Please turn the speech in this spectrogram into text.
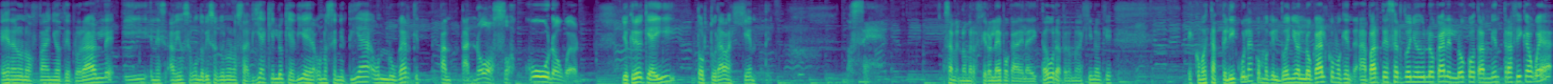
Eran unos baños deplorables y en ese- había un segundo piso que uno no sabía qué es lo que había. Era- uno se metía a un lugar que pantanoso, oscuro, weón. Yo creo que ahí torturaban gente. No sé. O sea, no me refiero a la época de la dictadura, pero me imagino que es como estas películas, como que el dueño del local, como que aparte de ser dueño de un local, el loco también trafica weá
